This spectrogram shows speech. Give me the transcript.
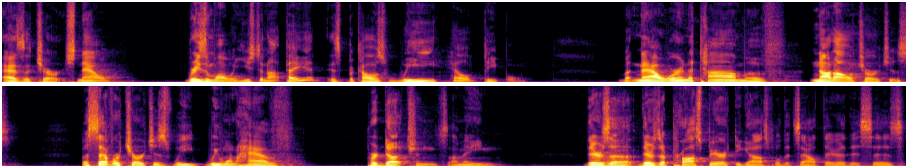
as a church now. Reason why we used to not pay it is because we helped people, but now we're in a time of not all churches, but several churches. We we want to have productions. I mean, there's a there's a prosperity gospel that's out there that says,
